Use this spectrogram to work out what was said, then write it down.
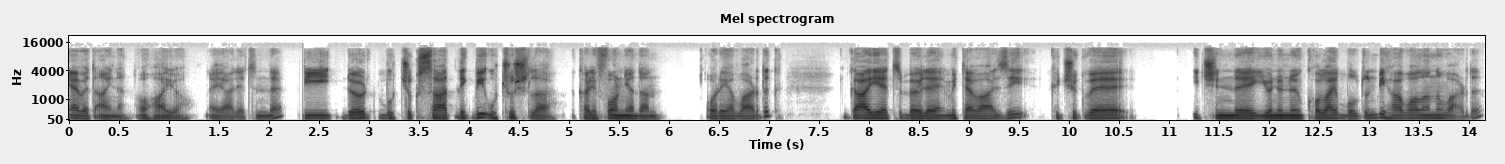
Evet aynen Ohio eyaletinde. Bir dört buçuk saatlik bir uçuşla Kaliforniya'dan oraya vardık. Gayet böyle mütevazi, küçük ve içinde yönünü kolay bulduğun bir havaalanı vardı.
